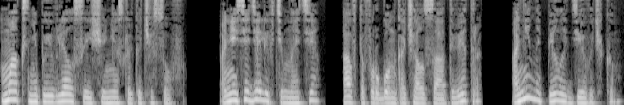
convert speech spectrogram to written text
Макс не появлялся еще несколько часов. Они сидели в темноте, автофургон качался от ветра, а Нина пела девочкам,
